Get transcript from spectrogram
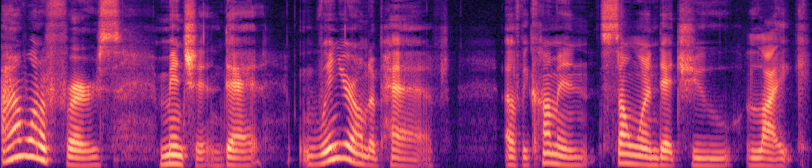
I want to first mention that when you're on the path of becoming someone that you like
